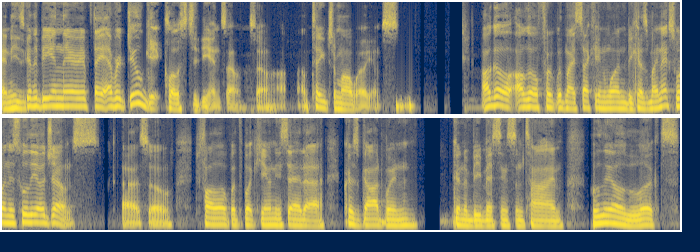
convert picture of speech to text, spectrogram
and he's going to be in there if they ever do get close to the end zone. So I'll, I'll take Jamaal Williams. I'll go. I'll go for, with my second one because my next one is Julio Jones. Uh, so to follow up with what Keone said, uh, Chris Godwin going to be missing some time. Julio looked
